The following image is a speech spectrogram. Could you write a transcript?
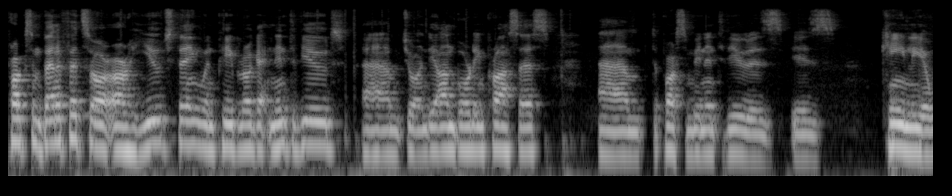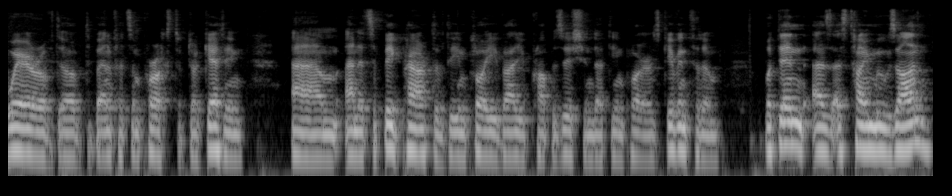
perks and benefits are, are a huge thing when people are getting interviewed um, during the onboarding process. Um, the person being interviewed is is keenly aware of the, of the benefits and perks that they're getting, um, and it's a big part of the employee value proposition that the employer is giving to them. But then, as, as time moves on,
